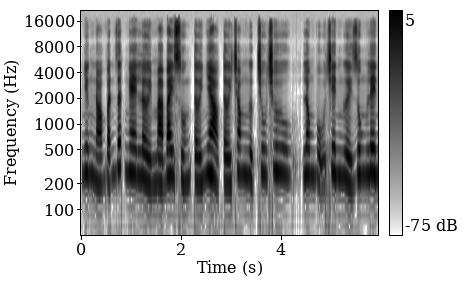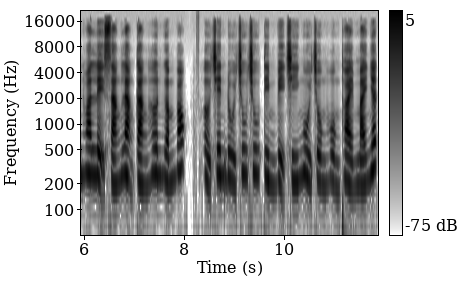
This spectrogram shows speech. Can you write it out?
nhưng nó vẫn rất nghe lời mà bay xuống tới nhào tới trong ngực Chu Chu. Lông vũ trên người rung lên hoa lệ sáng lạng càng hơn gấm vóc. Ở trên đùi Chu Chu tìm vị trí ngồi trồm hổm thoải mái nhất.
